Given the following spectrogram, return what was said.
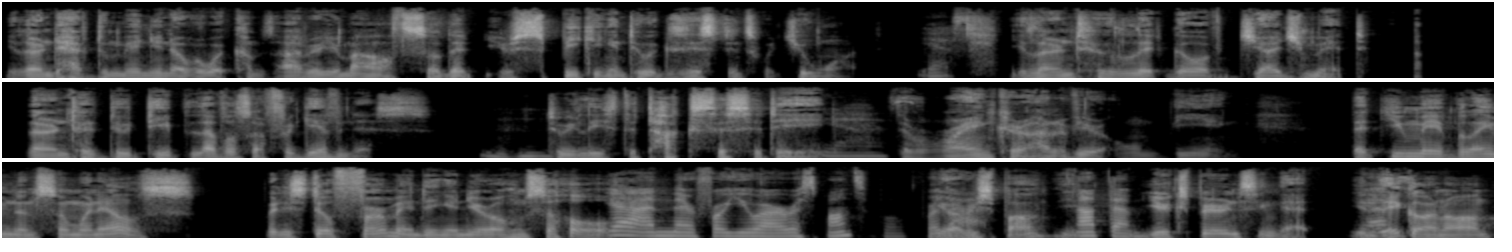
You learn to have dominion over what comes out of your mouth so that you're speaking into existence what you want. Yes. You learn to let go of judgment. Learn to do deep levels of forgiveness, Mhm. to release the toxicity, Yes. the rancor out of your own being that you may have blamed on someone else, but it's still fermenting in your own soul. Yeah. And therefore you are responsible for that. You're that. responsible. Not them. You're experiencing that. Yes. They've gone on.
